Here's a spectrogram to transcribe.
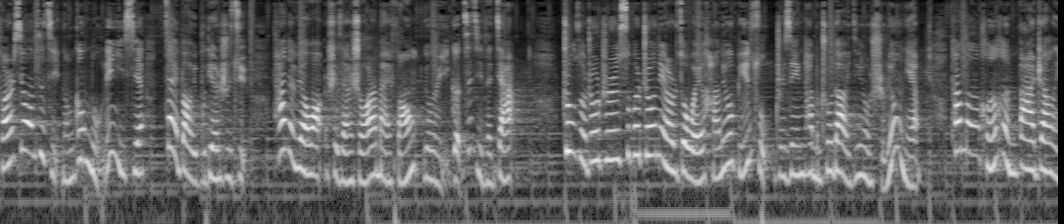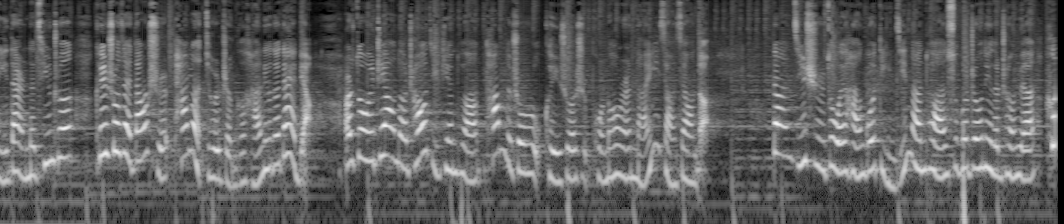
反而希望自己能更努力一些，再报一部电视剧。他的愿望是在首尔买房，拥有一个自己的家。众所周知，Super Junior 作为韩流鼻祖，至今他们出道已经有十六年，他们狠狠霸占了一代人的青春，可以说在当时，他们就是整个韩流的代表。而作为这样的超级天团，他们的收入可以说是普通人难以想象的。但即使作为韩国顶级男团 Super Junior 的成员，赫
